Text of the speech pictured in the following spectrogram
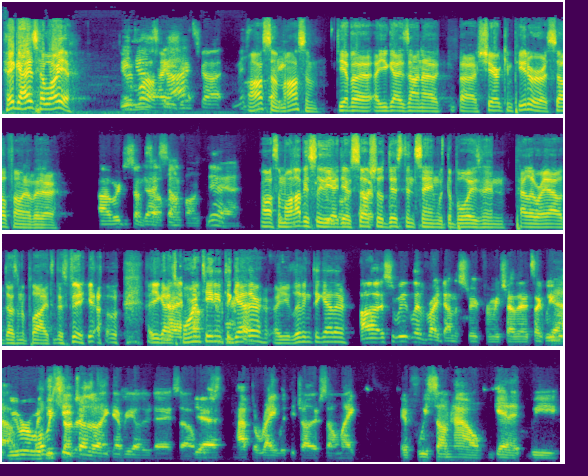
Hey guys, how are you? Doing well. How you doing, Scott? Awesome, awesome. Do you have a? Are you guys on a, a shared computer or a cell phone over there? Uh, we're just on Yeah, cell cell phone. phone. Yeah. Awesome. Well, obviously, the idea of social distancing with the boys in Palaye Royale doesn't apply to this video. Are you guys Right. quarantining together? Are you living together? Uh, so we live right down the street from each other. It's like we yeah. we were with well, we each see other. each other like every other day, so we Yeah. just have to write with each other. So I'm like, if we somehow get it, we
